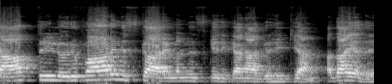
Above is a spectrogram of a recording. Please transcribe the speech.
രാത്രിയിൽ ഒരുപാട് നിസ്കാരങ്ങൾ നിസ്കരിക്കാൻ ആഗ്രഹിക്കുകയാണ്. അതായത്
